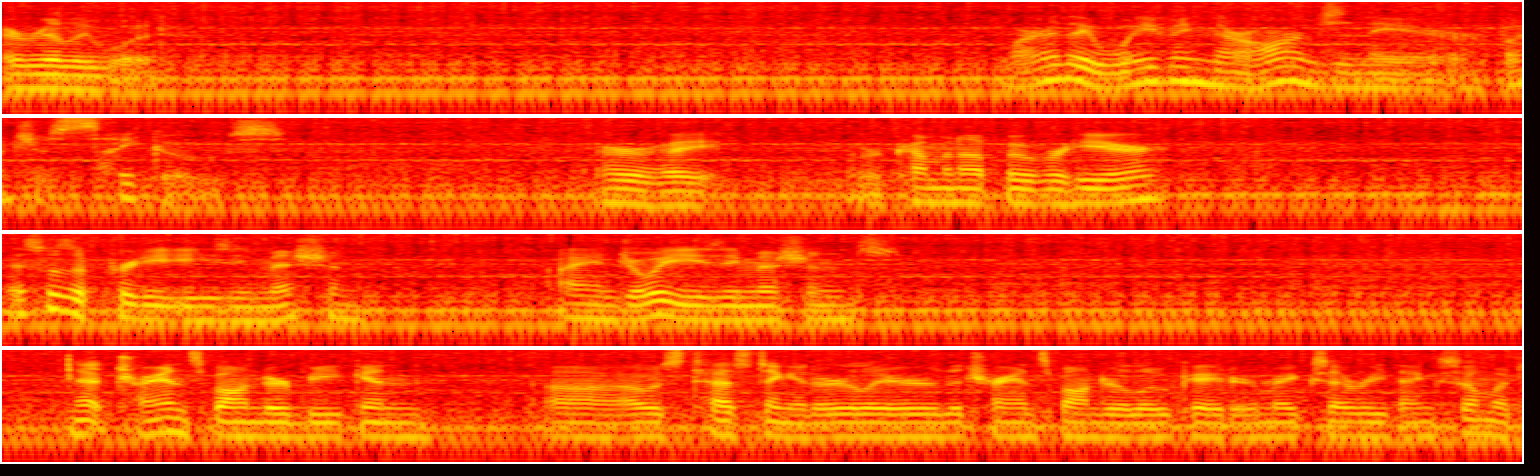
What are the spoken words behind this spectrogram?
I really would. Why are they waving their arms in the air? A bunch of psychos. Alright, we're coming up over here. This was a pretty easy mission. I enjoy easy missions. That transponder beacon uh, I was testing it earlier. The transponder locator makes everything so much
